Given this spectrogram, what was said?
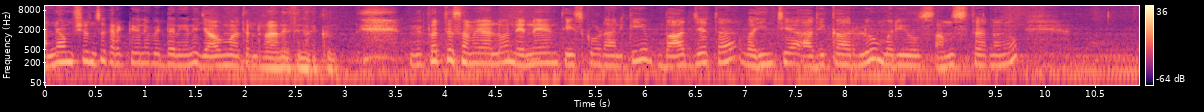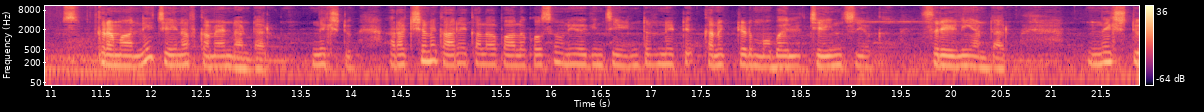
అన్ని ఆప్షన్స్ కరెక్ట్గానే పెట్టాను కానీ జాబ్ మాత్రం రాలేదు నాకు. విపత్తు సమయాల్లో నిర్ణయం తీసుకోవడానికి బాధ్యత వహించే అధికారులు మరియు సంస్థలను క్రమాన్ని చైన్ ఆఫ్ కమాండ్ అంటారు. నెక్స్ట్ రక్షణ కార్యకలాపాల కోసం వినియోగించే ఇంటర్నెట్ కనెక్టెడ్ మొబైల్ చైన్స్ యొక్క శ్రేణి అంటారు. నెక్స్ట్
